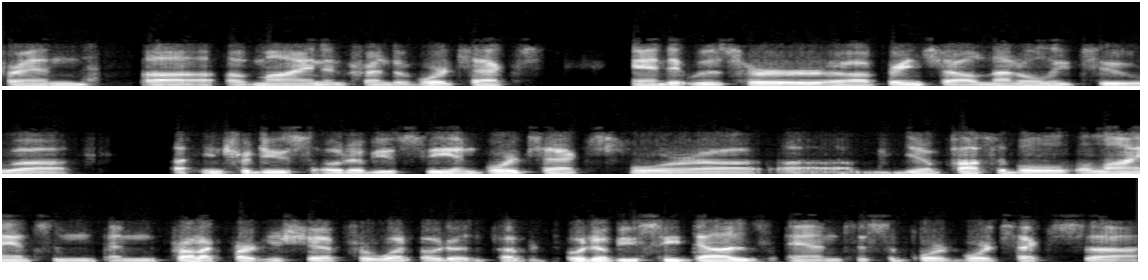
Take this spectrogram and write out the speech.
friend of mine and friend of Vortex, and it was her brainchild not only to uh, introduce OWC and Vortex for uh, uh, you know possible alliance and, and, product partnership for what OWC does and to support Vortex uh,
